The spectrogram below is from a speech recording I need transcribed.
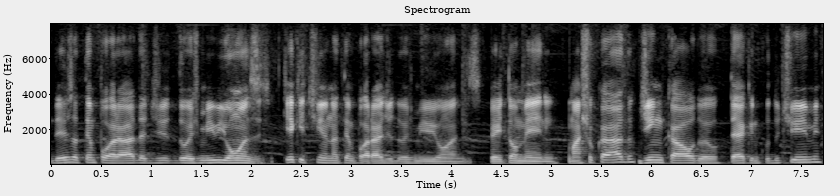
desde a temporada de 2011. O que que tinha na temporada de 2011? Peyton Manning machucado, Jim Caldwell técnico do time,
